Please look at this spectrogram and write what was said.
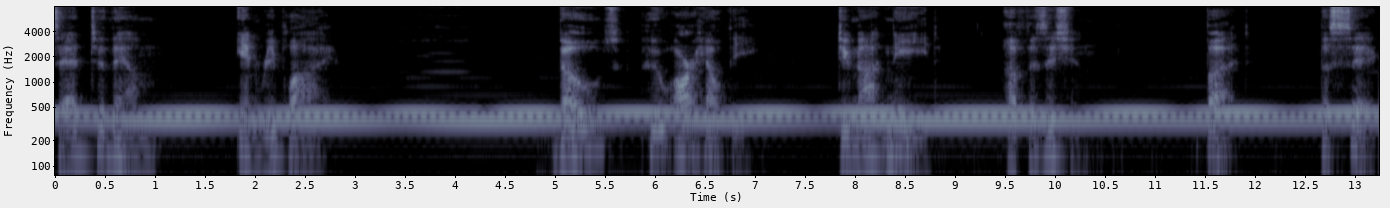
said to them in reply, Those who are healthy do not need a physician, but the sick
